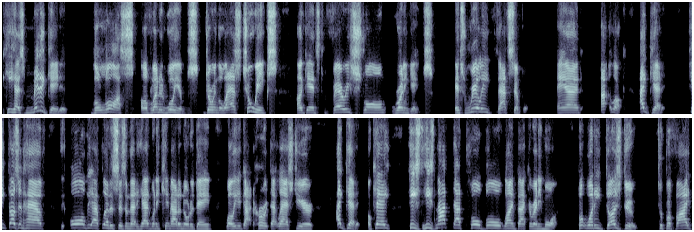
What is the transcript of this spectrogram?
he has mitigated the loss of Leonard Williams during the last two weeks against very strong running games. It's really that simple. And uh, look, I get it. He doesn't have the, all the athleticism that he had when he came out of Notre Dame. Well, he got hurt that last year. I get it. Okay. He's he's not that Pro Bowl linebacker anymore. But what he does do to provide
